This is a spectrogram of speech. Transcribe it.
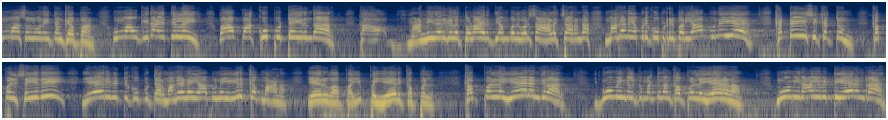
உம்மா சொல்வதை தான் கேட்பான். உம்மாவுக்கு இதாயத்தில்லை. வாப்பா கூப்பிட்டே இருந்தார். மனிதர்களை தொள்ளாயிரத்தி ஐம்பது வருஷம் அழைச்சாரண்டா. மகனை எப்படி கூப்பிட்டுருப்பார்? யா புனையே. கடைசி கட்டும் கப்பல் செய்து ஏறி விட்டு கூப்பிட்டார். மகனே யா புனைய இருக்க மகனா ஏறுவாப்பா இப்ப ஏறு கப்பல். கப்பல்ல ஏறென்கிறார் என்கிறார். மட்டும்தான் கப்பல்ல ஏறலாம். மூமின் ஆகிவிட்டு ஏறென்றார்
